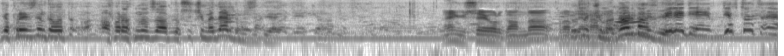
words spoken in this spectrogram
Əgər prezident aparatının cavabı yoxsa kimə dərdimizi deyək? Ən yüksək orqanda Yoxsa problem kimə var. Bax, dərdimizi belə deyək? deyim, deputat ə,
